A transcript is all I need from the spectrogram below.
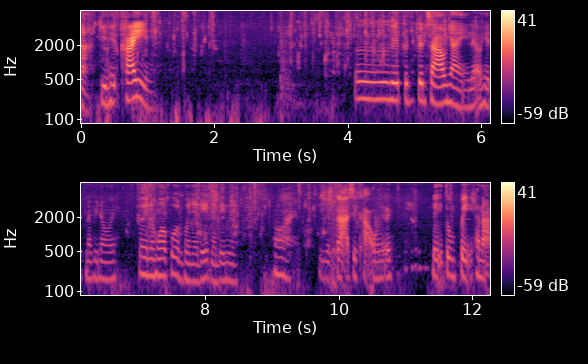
น่ะ กินเฮ็ดไข่นี่เออเฮ็ดเป็นเป็นสาวใหญ่แล้วเฮ็ดนะพี่น้อยเคยในหัวพูนพญาเด็ดนั่นเดิเฮ้ยโอ้ยอย่ากะสิเขาเลยเละตุ่มปีขนาด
